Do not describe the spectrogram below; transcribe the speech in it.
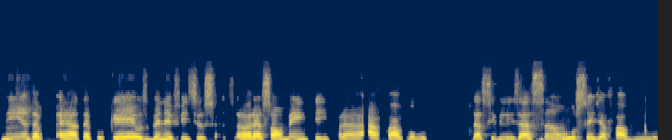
Sim, até, é, até porque os benefícios eram somente para a favor da civilização, ou seja, a favor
